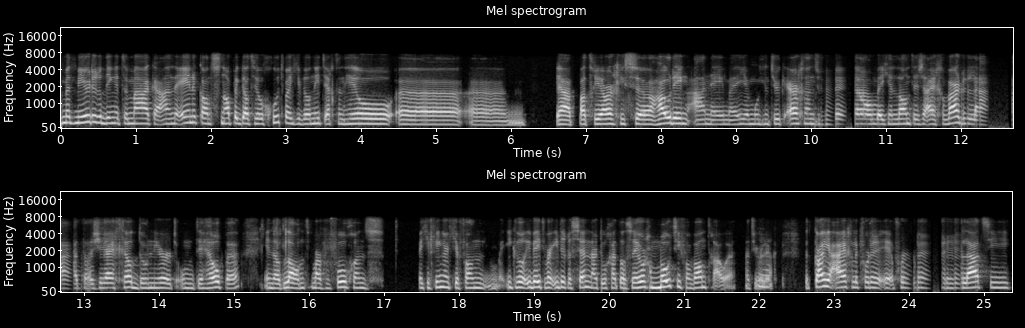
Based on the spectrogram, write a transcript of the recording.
met meerdere dingen te maken. Aan de ene kant snap ik dat heel goed, want je wil niet echt een heel uh, ja, patriarchische houding aannemen. Je moet natuurlijk ergens wel een beetje een land in zijn eigen waarde laten. Als jij geld doneert om te helpen in dat land, maar vervolgens met je vingertje van ik wil weten waar iedere cent naartoe gaat, dat is een heel erg een motie van wantrouwen natuurlijk. Dat kan je eigenlijk voor de, voor de relatie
